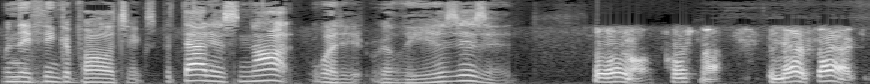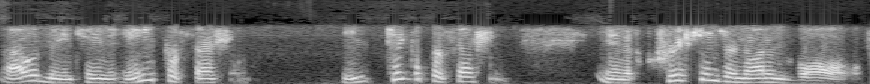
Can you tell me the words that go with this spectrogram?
when they think of politics. But that is not what it really is, is it? No, no, of course not. As a matter of fact, I would maintain any profession. You take a profession, and if Christians are not involved,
